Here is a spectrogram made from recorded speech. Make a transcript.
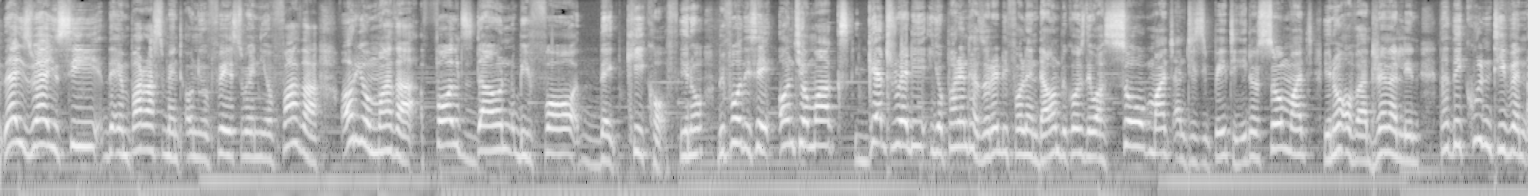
that is where you see the embarrassment on your face when your father or your mother falls down before the kickoff. You know, before they say, on to your marks, get ready, your parent has already fallen down because they were so much anticipating. It was so much, you know, of adrenaline that they couldn't even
